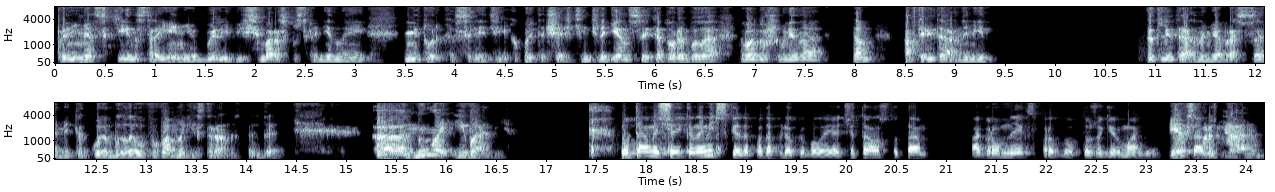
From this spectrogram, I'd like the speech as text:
пронемецкие настроения были весьма распространены не только среди какой-то части интеллигенции, которая была воодушевлена там авторитарными тоталитарными образцами, такое было во многих странах тогда, а, но и в армии. Ну, там еще экономическая подоплека была. Я читал, что там огромный экспорт был, тоже Германии. Экспорт, да.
